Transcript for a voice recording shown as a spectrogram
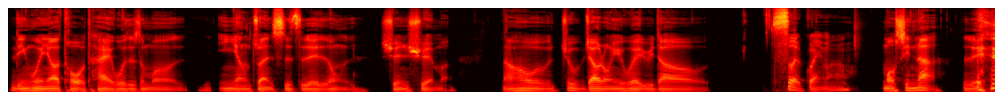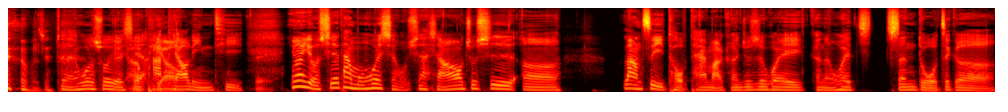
灵魂要投胎或者什么阴阳转世之类的这种玄学嘛，然后就比较容易会遇到色鬼嘛？某型啦。对，对，或者说有些阿飘灵体，对，因为有些他们会想想想要就是呃让自己投胎嘛，可能就是会可能会争夺这个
